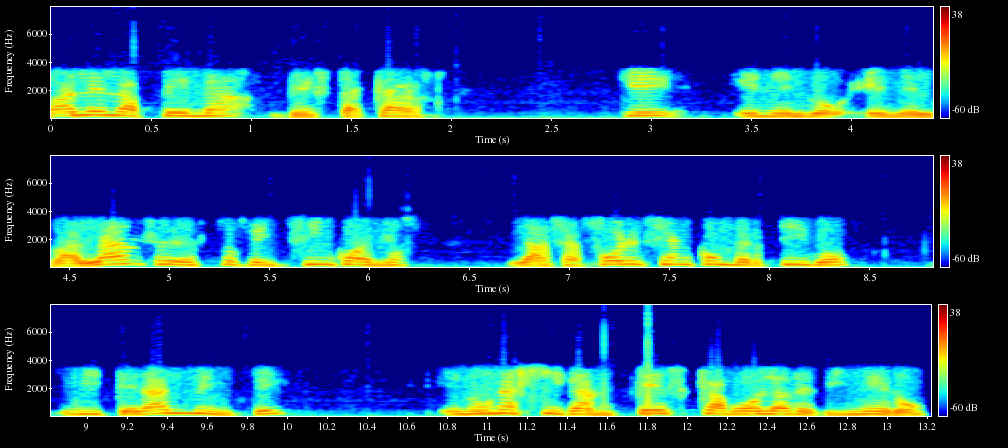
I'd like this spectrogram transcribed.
vale la pena destacar que en el, en el balance de estos 25 años, las Afores se han convertido literalmente en una gigantesca bola de dinero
